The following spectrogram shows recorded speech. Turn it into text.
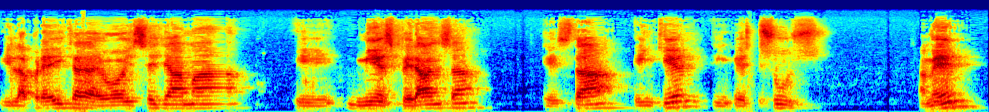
Y la prédica de hoy se llama eh, Mi esperanza está en quién? En Jesús. Amén.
